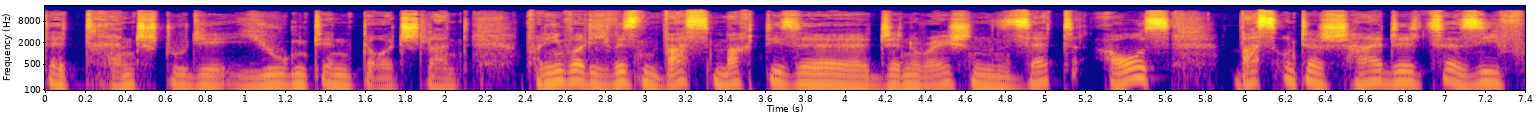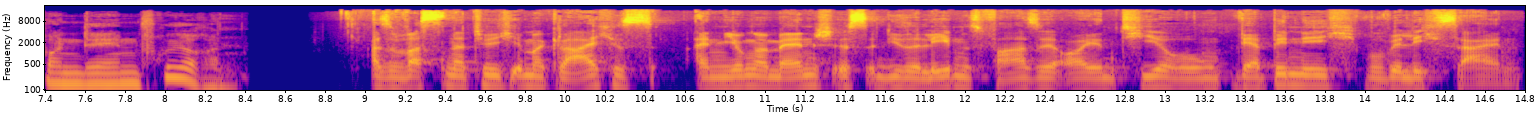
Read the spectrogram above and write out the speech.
der Trendstudie Jugend in Deutschland. Von ihm wollte ich wissen, was macht diese Generation Z aus? Was unterscheidet sie von den früheren? Also was natürlich immer gleich ist, ein junger Mensch ist in dieser Lebensphase Orientierung. Wer bin ich? Wo will ich sein?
